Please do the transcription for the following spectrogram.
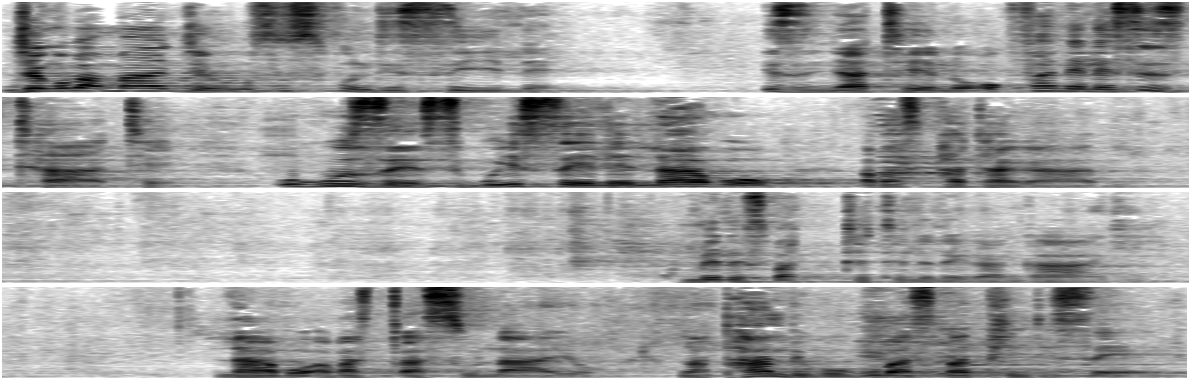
njengoba manje ususifundisile izinyathelo okufanele sizithathe ukuze sibuyisele labo abasiphatha kabi. Kumele sibathethelele kangaki labo abasicasulayo ngaphambi kokuba sibaphindisele?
